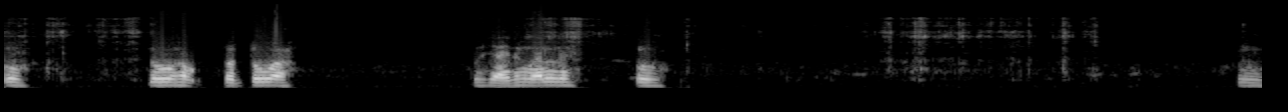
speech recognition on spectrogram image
นี่ดูครับตัวตัวตัวใหญ่ทั้งนั้นเลยอืม อืม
